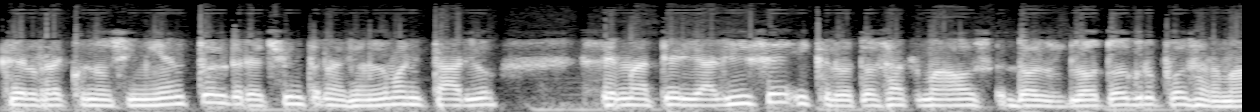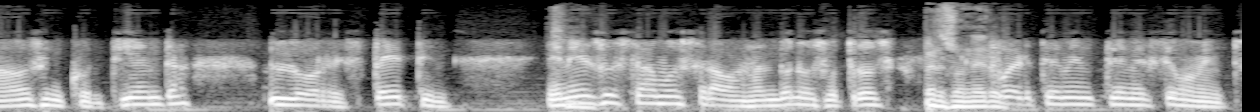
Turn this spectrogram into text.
que el reconocimiento del derecho internacional humanitario se materialice y que los dos armados, los, dos grupos armados en contienda lo respeten. En eso estamos trabajando nosotros fuertemente en este momento.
